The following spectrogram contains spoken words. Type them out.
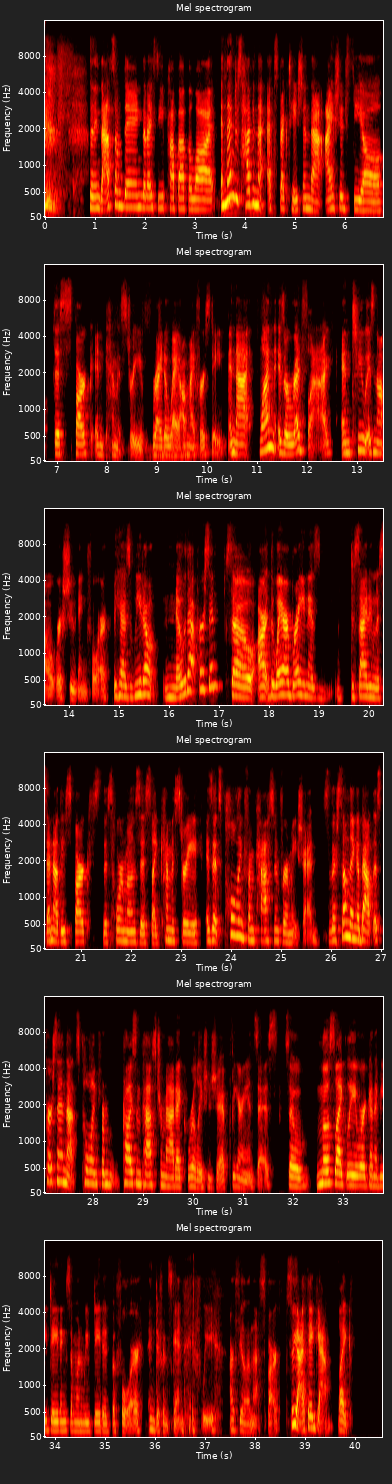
I think that's something that I see pop up a lot. And then just having that expectation that I should feel this spark in chemistry right away on my first date. And that one is a red flag, and two is not what we're shooting for because we don't know that person. So our the way our brain is deciding to send out these sparks, this hormones, this like chemistry, is it's pulling from past information. So there's something about this person that's pulling from probably some past traumatic relationship experiences. So most likely we're going to be dating someone we've dated before in different skin if we are feeling that spark. So yeah, I think yeah, like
